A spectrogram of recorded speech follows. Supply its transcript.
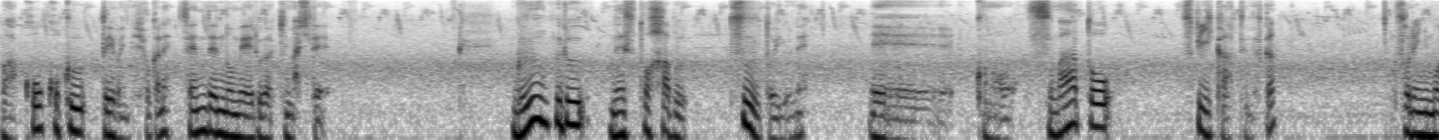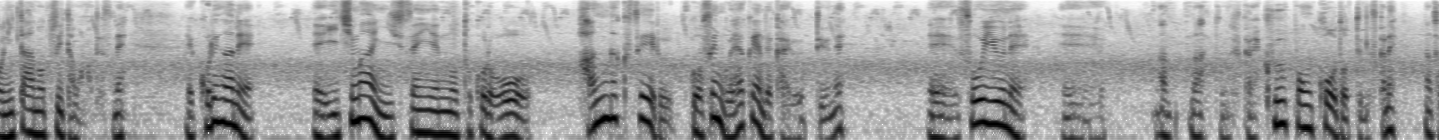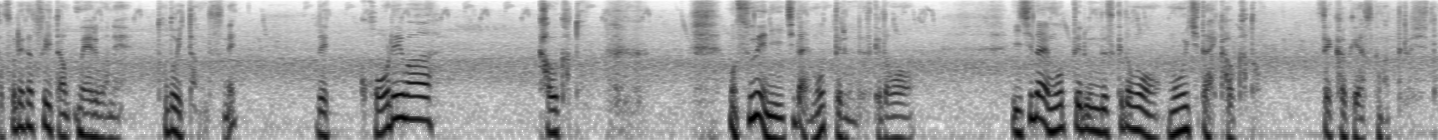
まあ、広告と言えばいいんでしょうかね。宣伝のメールが来まして。Google Nest Hub 2というね、えーこのスマートスピーカーっていうんですか？それにモニターのついたものですね。これがね1万1000円のところを半額セール5500円で買えるっていうね、えーそういうね、えーなんなんていうんですかねクーポンコードっていうんですかね。なんかそれがついたメールがね届いたんですね。でこれは買うかと。もうすでに1台持ってるんですけども1台持ってるんですけどももう1台買うかと。せっかく安くなってるしと。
